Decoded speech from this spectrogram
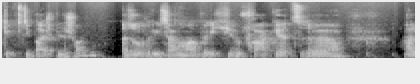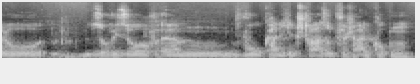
Gibt es die Beispiele schon? Also ich sage mal, ich frage jetzt. Äh Hallo, sowieso, ähm, wo kann ich in Stralsund Fische angucken?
